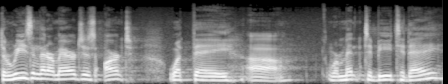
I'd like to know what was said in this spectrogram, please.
The reason that our marriages aren't what they uh, were meant to be today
